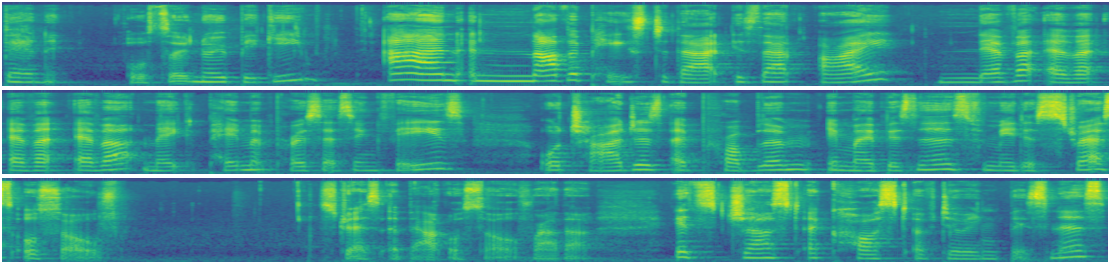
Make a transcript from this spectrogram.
then also no biggie. And another piece to that is that I never, ever, ever, ever make payment processing fees or charges a problem in my business for me to stress or solve. Stress about or solve, rather. It's just a cost of doing business.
